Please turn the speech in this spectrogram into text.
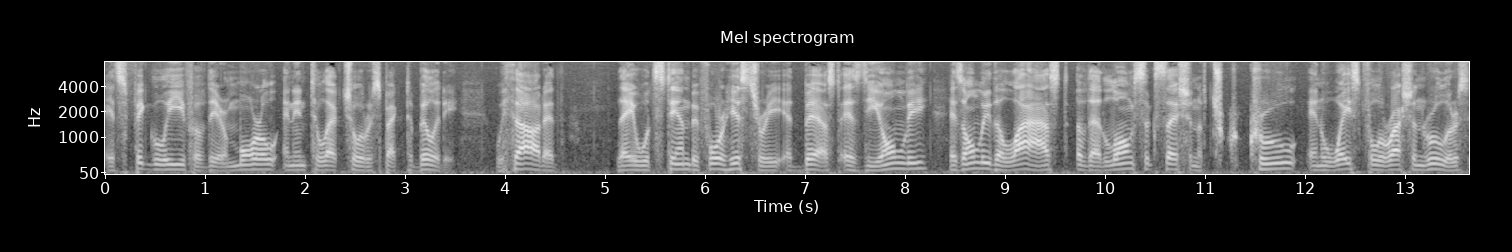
It's fig leaf of their moral and intellectual respectability. Without it, they would stand before history at best as the only as only the last of that long succession of tr- cruel and wasteful Russian rulers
